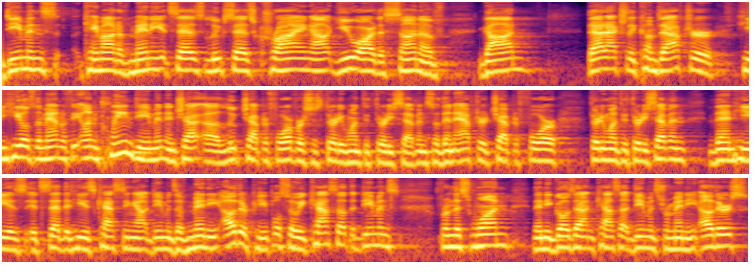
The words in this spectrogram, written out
Demons came out of many, it says. Luke says, crying out, You are the Son of God. That actually comes after he heals the man with the unclean demon in uh, Luke chapter 4, verses 31 through 37. So then, after chapter 4, 31 through 37, then he is, it's said that he is casting out demons of many other people. So he casts out the demons from this one, then he goes out and casts out demons from many others.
